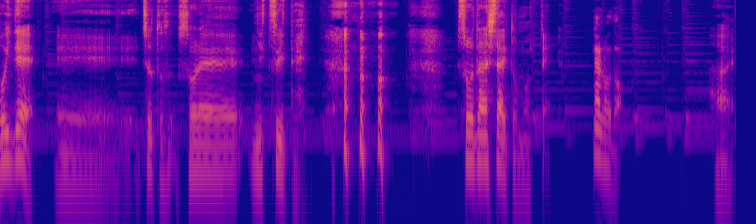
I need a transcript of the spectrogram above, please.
おいで、えー、ちょっとそれについて 相談したいと思って。なるほど。はい。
